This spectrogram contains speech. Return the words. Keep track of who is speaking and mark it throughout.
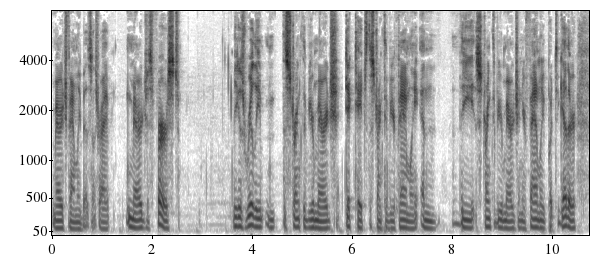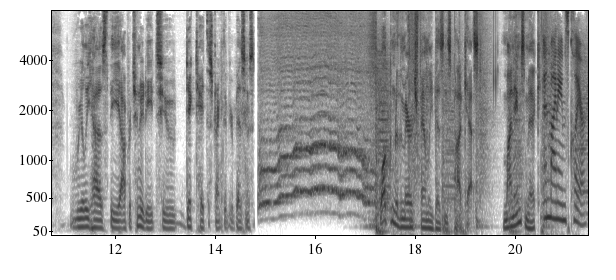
Speaker 1: marriage family business, right? Marriage is first because really the strength of your marriage dictates the strength of your family and the strength of your marriage and your family put together really has the opportunity to dictate the strength of your business. Welcome to the Marriage Family Business Podcast. My name's Mick.
Speaker 2: And my name's Claire.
